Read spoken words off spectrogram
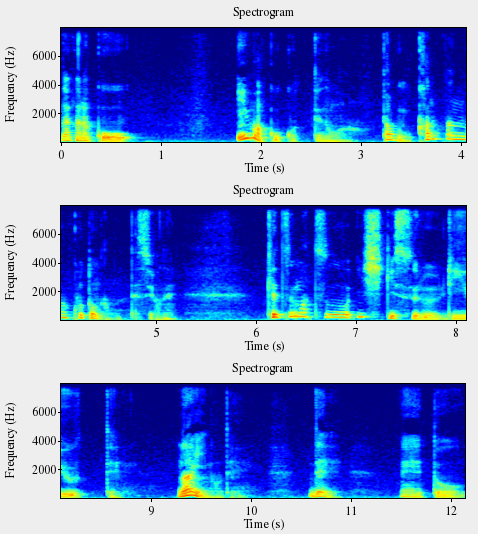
だからこう今ここってのは多分簡単なことなんですよね。結末を意識する理由ってないのででえっ、ー、と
